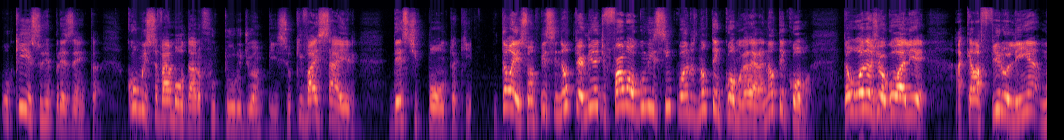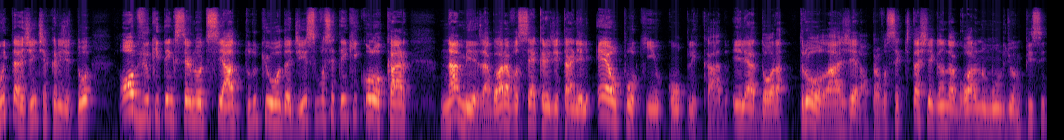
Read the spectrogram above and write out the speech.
O que isso representa? Como isso vai moldar o futuro de One Piece? O que vai sair deste ponto aqui? Então é isso, One Piece não termina de forma alguma em 5 anos, não tem como galera, não tem como. Então o Oda jogou ali aquela firulinha, muita gente acreditou. Óbvio que tem que ser noticiado tudo que o Oda disse, você tem que colocar na mesa. Agora você acreditar nele é um pouquinho complicado. Ele adora trollar geral. Para você que está chegando agora no mundo de One Piece,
